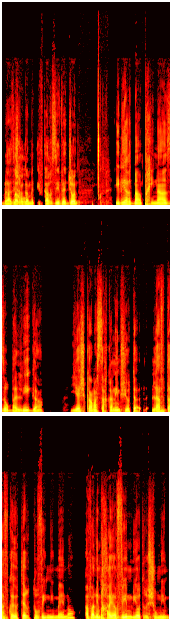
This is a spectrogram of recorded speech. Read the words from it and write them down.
ואז ברור. יש לך גם את יפתח זיו ואת ג'ון. איליארד מהבחינה הזו בליגה, יש כמה שחקנים שיותר, לאו דווקא יותר טובים ממנו, אבל הם חייבים להיות רשומים.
